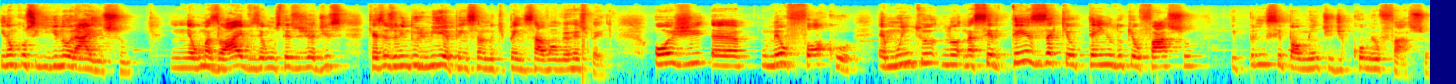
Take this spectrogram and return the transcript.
e não consegui ignorar isso. Em algumas lives, em alguns textos, eu já disse que às vezes eu nem dormia pensando no que pensavam ao meu respeito. Hoje, uh, o meu foco é muito no, na certeza que eu tenho do que eu faço e principalmente de como eu faço.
